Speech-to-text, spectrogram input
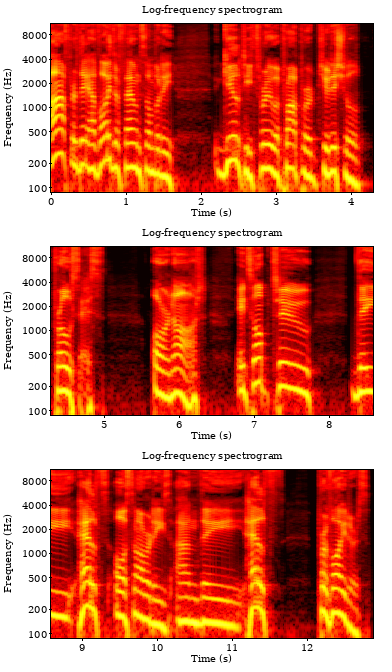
After they have either found somebody guilty through a proper judicial process or not. It's up to the health authorities and the health providers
